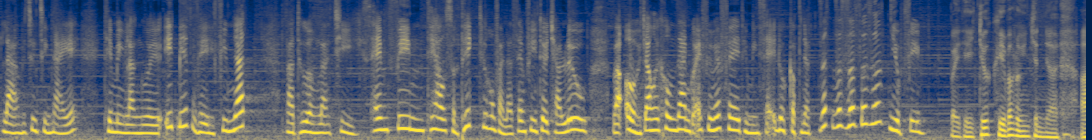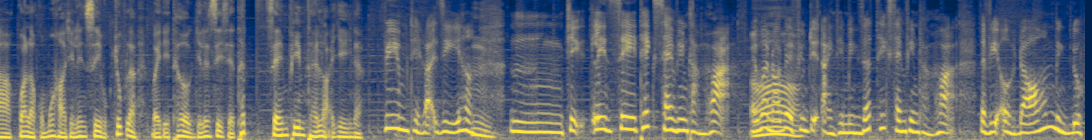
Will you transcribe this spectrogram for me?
làm cái chương trình này ấy, thì mình là người ít biết về phim nhất. Và thường là chỉ xem phim theo sở thích chứ không phải là xem phim theo trào lưu. Và ở trong cái không gian của F thì mình sẽ được cập nhật rất rất rất rất rất nhiều phim. Vậy thì trước khi bắt đầu chương trình à, à, Quang Lộc cũng muốn hỏi chị Lindsay một chút là vậy thì thường chị Lindsay sẽ thích xem phim thể loại gì nè? phim thể loại gì hả? Ừ. Ừm, chị Lindsay thích xem phim thảm họa nếu mà À. nói về phim điện ảnh thì mình rất thích xem phim thảm họa tại vì ở đó mình được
